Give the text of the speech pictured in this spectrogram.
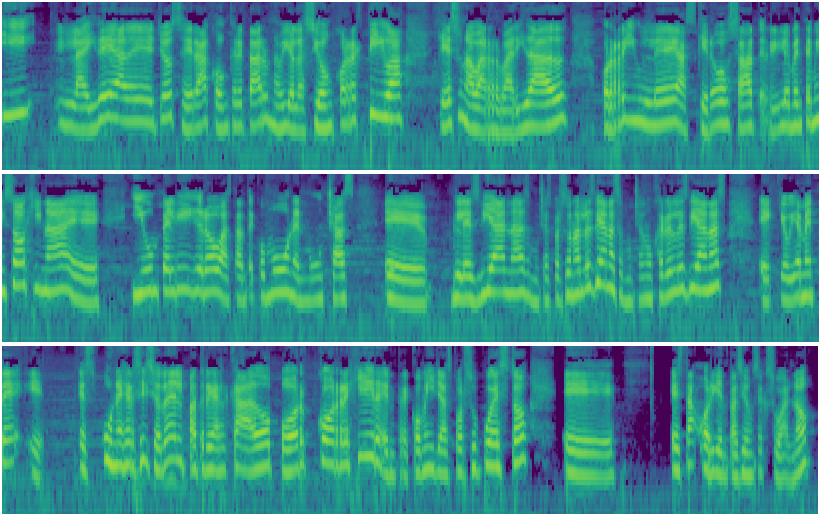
y la idea de ellos era concretar una violación correctiva, que es una barbaridad horrible, asquerosa, terriblemente misógina eh, y un peligro bastante común en muchas eh, lesbianas, muchas personas lesbianas, en muchas mujeres lesbianas, eh, que obviamente eh, es un ejercicio del patriarcado por corregir, entre comillas, por supuesto, esta orientación sexual, ¿no?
